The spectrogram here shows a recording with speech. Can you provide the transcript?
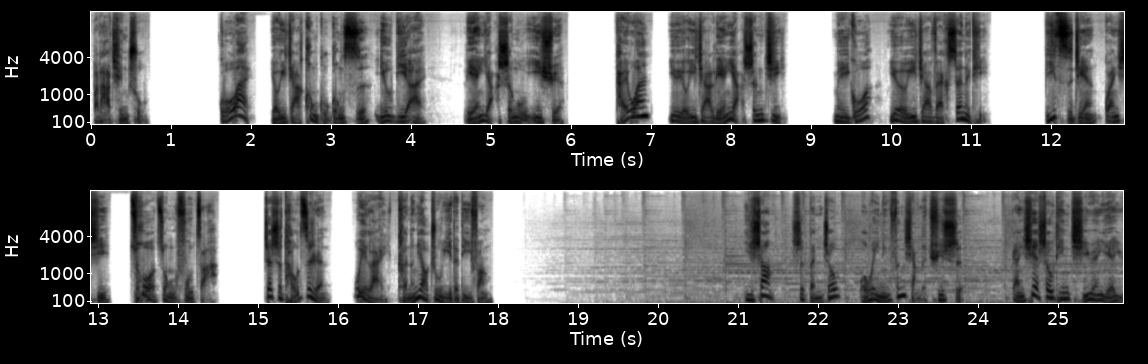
不大清楚。国外有一家控股公司 UBI 联雅生物医学，台湾又有一家联雅生技，美国又有一家 Vaccinity，彼此间关系错综复杂，这是投资人未来可能要注意的地方。以上是本周我为您分享的趋势，感谢收听奇缘野语。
